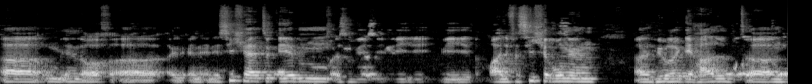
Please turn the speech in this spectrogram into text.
äh, um ihnen auch äh, eine, eine, Sicherheit zu geben, also wie, wie, wie normale Versicherungen, ein höherer Gehalt äh,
